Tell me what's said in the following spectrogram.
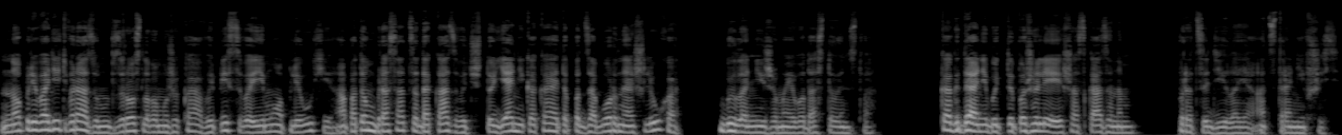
Но приводить в разум взрослого мужика, выписывая ему оплеухи, а потом бросаться доказывать, что я не какая-то подзаборная шлюха, было ниже моего достоинства. «Когда-нибудь ты пожалеешь о сказанном», — процедила я, отстранившись.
